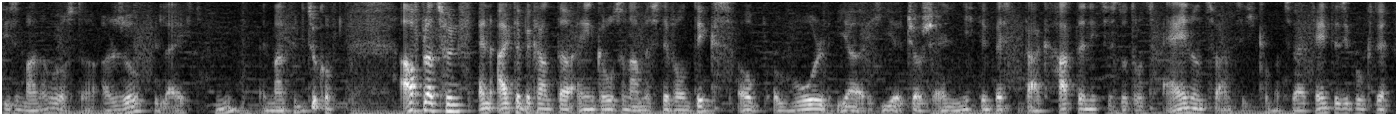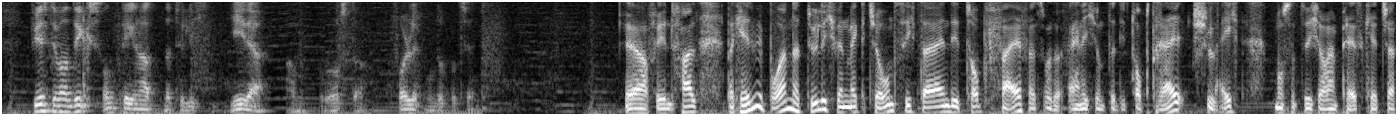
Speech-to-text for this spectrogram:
diesen Mann am Roster. Also vielleicht hm, ein Mann für die Zukunft. Auf Platz 5 ein alter Bekannter, ein großer Name Stefan Dix, obwohl ja hier Josh Allen nicht den besten Tag hatte, nichtsdestotrotz 21,2 Fantasy-Punkte für Stefan Dix und den hat natürlich jeder am Roster. Volle 100%. Ja, auf jeden Fall. Bei Kelvin Bourne natürlich, wenn Mac Jones sich da in die Top 5, also eigentlich unter die Top 3 schleicht, muss natürlich auch ein Passcatcher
